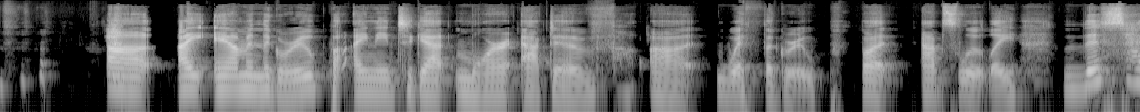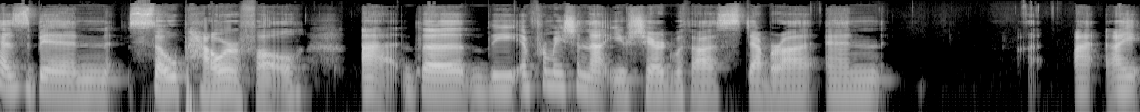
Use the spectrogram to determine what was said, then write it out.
uh, I am in the group. I need to get more active uh, with the group, but absolutely, this has been so powerful. Uh, the the information that you shared with us, Deborah, and I, I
